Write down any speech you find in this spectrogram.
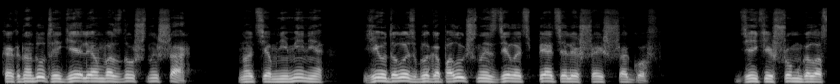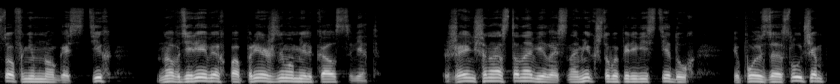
как надутый гелием воздушный шар, но, тем не менее, ей удалось благополучно сделать пять или шесть шагов. Дикий шум голосов немного стих, но в деревьях по-прежнему мелькал свет. Женщина остановилась на миг, чтобы перевести дух, и, пользуясь случаем,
